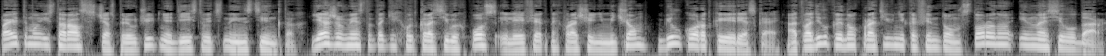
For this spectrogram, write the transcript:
Поэтому и старался сейчас приучить меня действовать на инстинктах. Я же вместо таких вот красивых поз или эффектных вращений мечом бил коротко и резко. Отводил клинок противника финтом в сторону и наносил удар.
